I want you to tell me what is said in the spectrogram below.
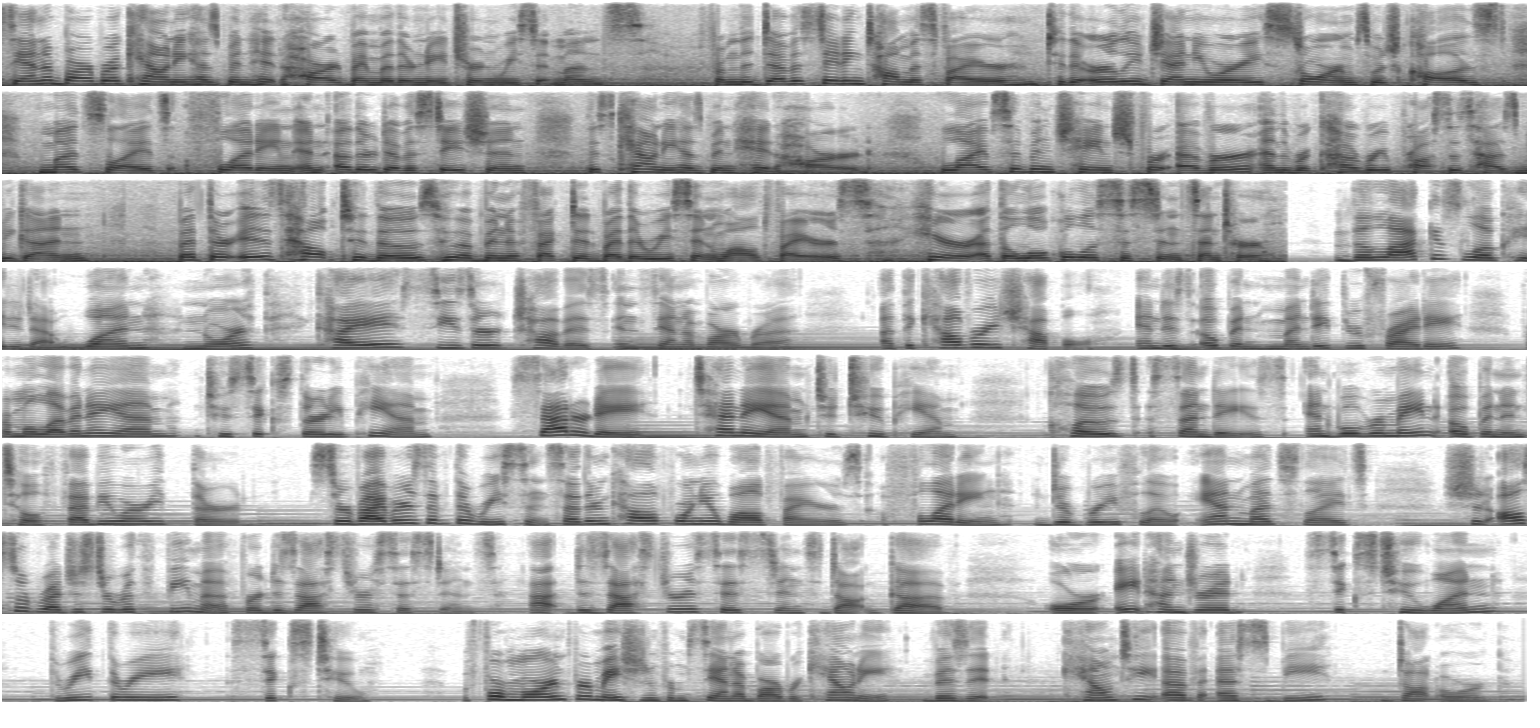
Santa Barbara County has been hit hard by Mother Nature in recent months. From the devastating Thomas Fire to the early January storms which caused mudslides, flooding, and other devastation, this county has been hit hard. Lives have been changed forever and the recovery process has begun. But there is help to those who have been affected by the recent wildfires, here at the local assistance center. The LAC is located at 1 North Calle Cesar Chavez in Santa Barbara at the Calvary Chapel and is open Monday through Friday from 11 a.m. to 6:30 p.m., Saturday 10 a.m. to 2 p.m., closed Sundays, and will remain open until February 3rd. Survivors of the recent Southern California wildfires, flooding, debris flow, and mudslides should also register with FEMA for disaster assistance at disasterassistance.gov or 800 621 3362. For more information from Santa Barbara County, visit countyofsb.org.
